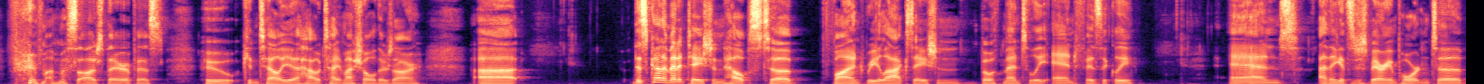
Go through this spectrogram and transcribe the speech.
my massage therapist who can tell you how tight my shoulders are. Uh, this kind of meditation helps to find relaxation both mentally and physically. And I think it's just very important to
